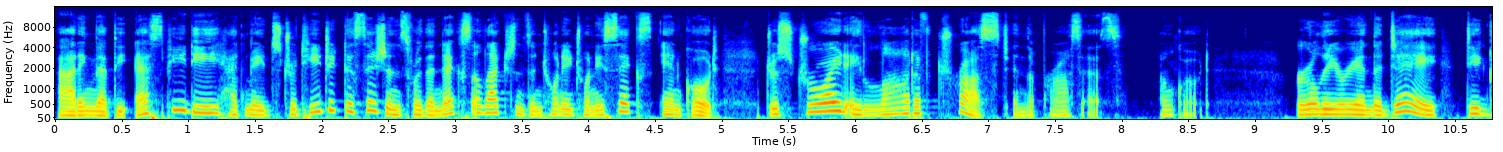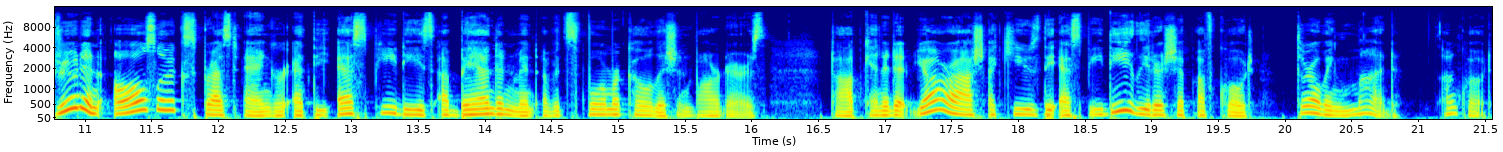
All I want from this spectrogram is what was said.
adding that the SPD had made strategic decisions for the next elections in 2026 and, quote, destroyed a lot of trust in the process, unquote. Earlier in the day, Die Grünen also expressed anger at the SPD's abandonment of its former coalition partners. Top candidate Jarasch accused the SPD leadership of, quote, throwing mud, unquote.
